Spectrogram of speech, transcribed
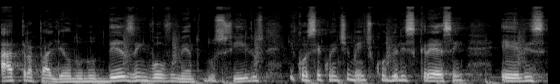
atrapalhando no desenvolvimento dos filhos e, consequentemente, quando eles crescem, eles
